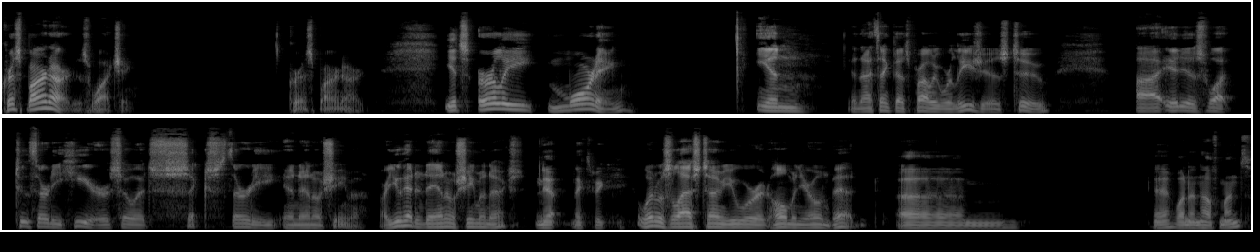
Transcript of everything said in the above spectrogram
Chris Barnard is watching. Chris Barnard. It's early morning in, and I think that's probably where Leisha is too. Uh, it is what two thirty here, so it's six thirty in Enoshima. Are you headed to Enoshima next? Yeah, next week. When was the last time you were at home in your own bed? Um, yeah, one and a half months.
